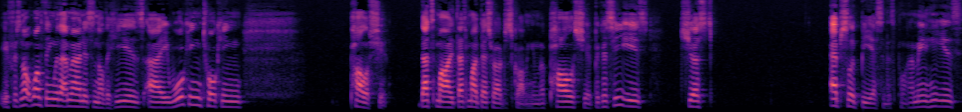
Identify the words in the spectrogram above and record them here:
if it's not one thing with that man, it's another. He is a walking, talking pile of shit. That's my that's my best way of describing him, a pile of shit, because he is just absolute BS at this point. I mean, he is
